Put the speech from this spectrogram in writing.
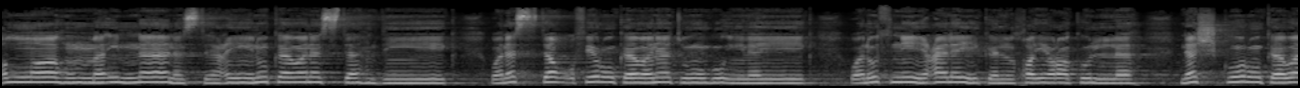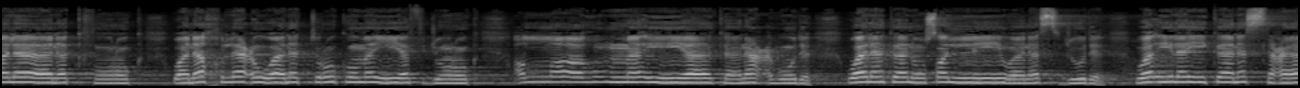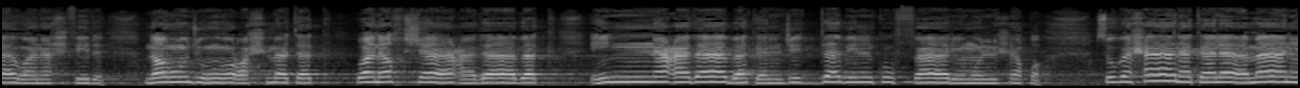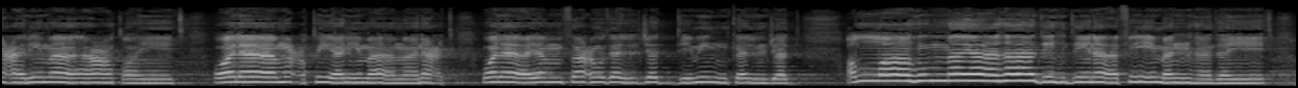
اللهم إنا نستعينك ونستهديك ونستغفرك ونتوب إليك ونثني عليك الخير كله. نشكرك ولا نكفرك ونخلع ونترك من يفجرك. اللهم إياك نعبد ولك نصلي ونسجد وإليك نسعى ونحفد. نرجو رحمتك ونخشى عذابك. إن عذابك الجد بالكفار ملحق. سبحانك لا مانع لما أعطيت ولا معطي لما منعت ولا ينفع ذا الجد منك الجد. اللهم يا هاد اهدنا فيمن هديت.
